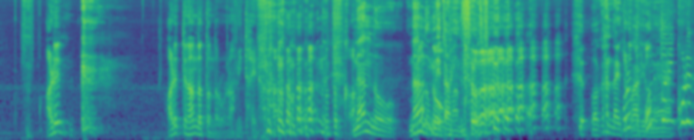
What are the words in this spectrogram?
あれ あれって何だったんだろうなみたいな。のとか何の何の？メタなんだろう。わかんないことれこあるよね。本当にこれで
